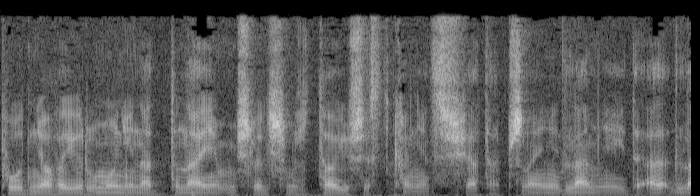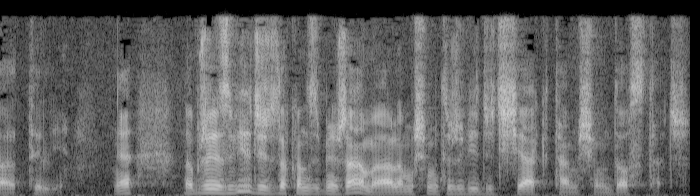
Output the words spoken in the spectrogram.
południowej Rumunii nad Dunajem. Myśleliśmy, że to już jest koniec świata, przynajmniej dla mnie i dla Atylii. Nie? Dobrze jest wiedzieć, dokąd zmierzamy, ale musimy też wiedzieć, jak tam się dostać.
